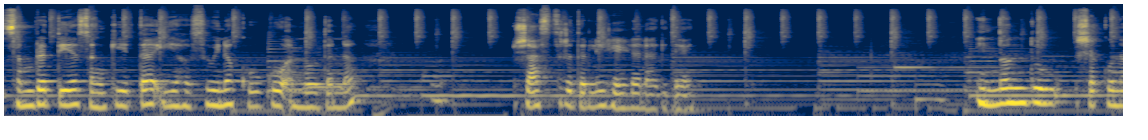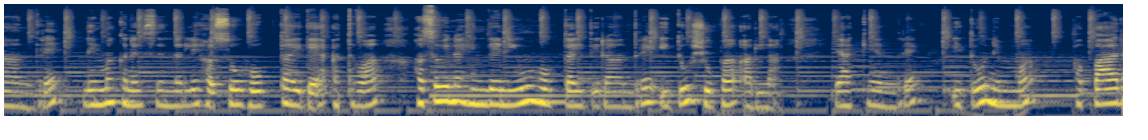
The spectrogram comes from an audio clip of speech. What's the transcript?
ಸಮೃದ್ಧಿಯ ಸಂಕೇತ ಈ ಹಸುವಿನ ಕೂಗು ಅನ್ನೋದನ್ನು ಶಾಸ್ತ್ರದಲ್ಲಿ ಹೇಳಲಾಗಿದೆ. ಇನ್ನೊಂದು ಶಕುನ ಅಂದರೆ ನಿಮ್ಮ ಕನಸಿನಲ್ಲಿ ಹಸು ಹೋಗ್ತಾ ಇದೆ ಅಥವಾ ಹಸುವಿನ ಹಿಂದೆ ನೀವು ಹೋಗ್ತಾ ಇದ್ದೀರಾ ಅಂದರೆ ಇದು ಶುಭ ಅಲ್ಲ. ಯಾಕೆ ಅಂದರೆ ಇದು ನಿಮ್ಮ ಅಪಾರ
